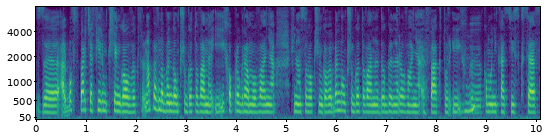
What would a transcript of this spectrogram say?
z albo wsparcia firm księgowych, które na pewno będą przygotowane i ich oprogramowania finansowo-księgowe będą przygotowane do generowania e-faktur i ich Mhm. e, komunikacji z KSEF,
